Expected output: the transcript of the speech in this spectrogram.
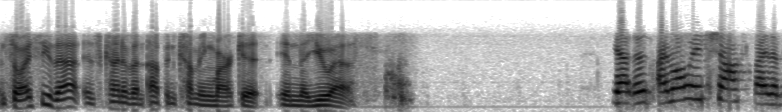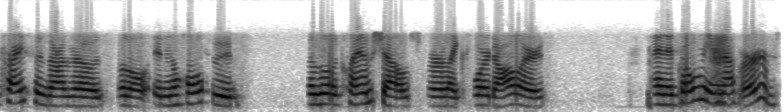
and so I see that as kind of an up and coming market in the U.S. Yeah, those, I'm always shocked by the prices on those little in the Whole Foods, those little clamshells for like four dollars, and it's only enough herbs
